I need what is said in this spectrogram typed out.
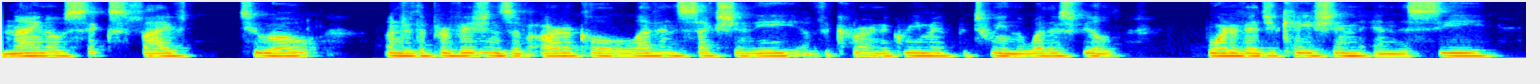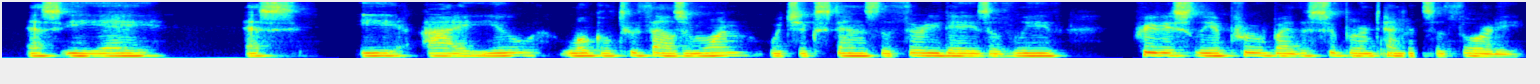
906520 under the provisions of Article 11, Section E of the current agreement between the Wethersfield Board of Education and the CSEA SEIU Local 2001, which extends the 30 days of leave previously approved by the Superintendent's Authority.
